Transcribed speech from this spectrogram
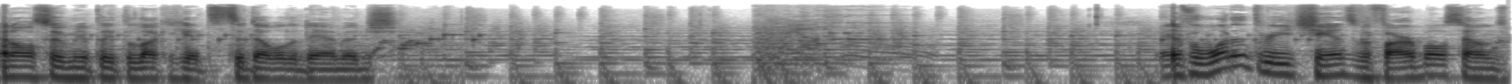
And also manipulate the lucky hits to double the damage. And if a 1 in 3 chance of a fireball sounds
